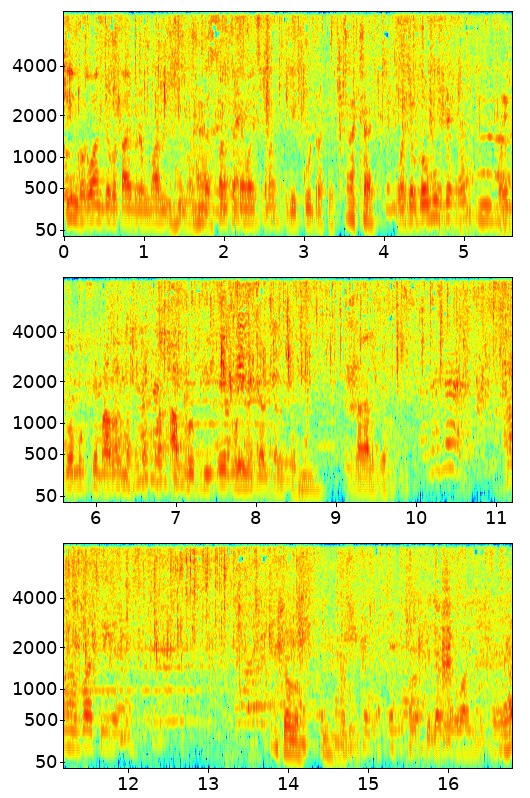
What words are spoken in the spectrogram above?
तीन भगवान जो बताए ब्रह्मा विष्णु महेश दर्शन करते हुए इसका नाम त्रिकूट रखे थे। अच्छा। वो जो गौमुख देख रहे हैं वही गौमुख से बाबा के मस्तक पर आपरूप की एक महीने जल चलते हैं। लगा लीजिए। हाँ चलो तिलक लगवा लीजिए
